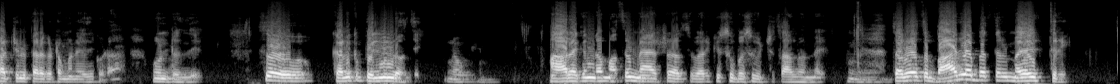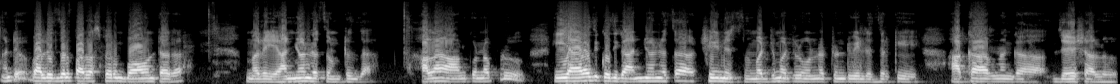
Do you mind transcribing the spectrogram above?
ఖర్చులు పెరగటం అనేది కూడా ఉంటుంది. సో కనుక పెళ్ళిళ్ళు అవుతాయి. ఆ రకంగా మాత్రం మేష రాశి వారికి శుభ సూచితాలు ఉన్నాయి. ఉమ్. తర్వాత భార్యాభర్తలు మైత్రి. అంటే వాళ్ళిద్దరు పరస్పరం బాగుంటారా? మరి అన్యోన్యత ఉంటుందా? అలా అనుకున్నప్పుడు ఈ ఏడాది కొద్దిగా అన్యోన్యత క్షీణిస్తుంది. మధ్య మధ్యలో ఉన్నటువంటి వీళ్ళిద్దరికి అకారణంగా ద్వేషాలు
